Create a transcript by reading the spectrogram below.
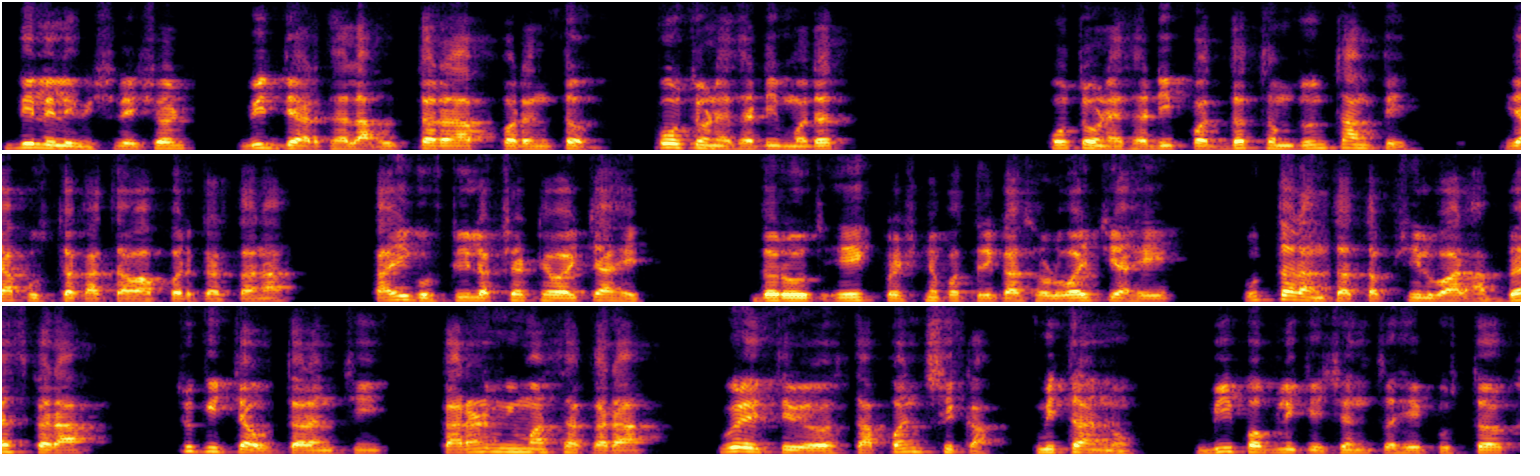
दिलेले विश्लेषण विद्यार्थ्याला उत्तरापर्यंत पोहोचवण्यासाठी मदत पोहोचवण्यासाठी पद्धत समजून सांगते. या पुस्तकाचा वापर करताना काही गोष्टी लक्षात ठेवायच्या आहेत. दररोज एक प्रश्नपत्रिका सोडवायची आहे. उत्तरांचा तपशीलवार अभ्यास करा. चुकीच्या उत्तरांची कारणमीमांसा करा. वेळेचे व्यवस्थापन शिका. मित्रांनो बी पब्लिकेशनचं हे पुस्तक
